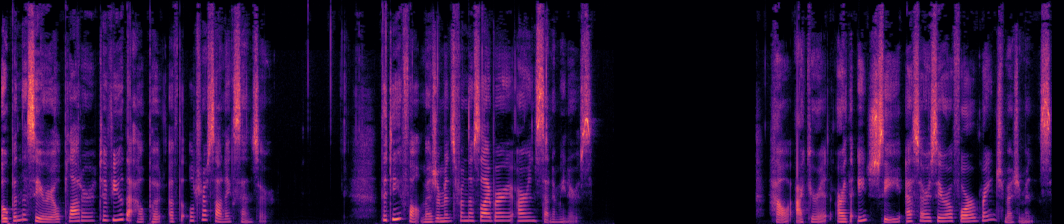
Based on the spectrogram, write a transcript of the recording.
Open the serial plotter to view the output of the ultrasonic sensor. The default measurements from this library are in centimeters. How accurate are the HC SR04 range measurements?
